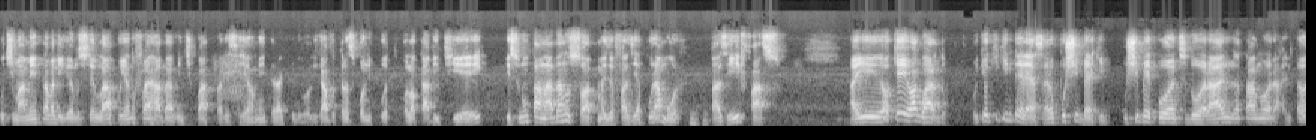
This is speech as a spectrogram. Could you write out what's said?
ultimamente estava ligando o celular, punha no Fly Radar 24 para ver se realmente era aquilo. Eu ligava o transponder, colocava em TA. Isso não está nada no SOP, mas eu fazia por amor. Uhum. Fazia e faço. Aí, ok, eu aguardo. Porque o que, que interessa? Era o pushback. Pushbackou antes do horário, já estava no horário. Então,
